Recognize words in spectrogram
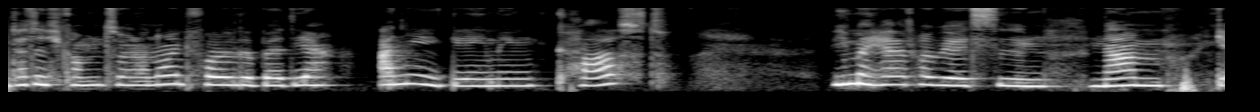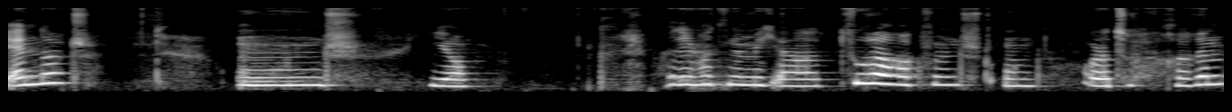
Und herzlich willkommen zu einer neuen Folge bei der Annie Gaming Cast. Wie man hört, habe ich jetzt den Namen geändert. Und ja, dem hat nämlich ein Zuhörer gewünscht und oder Zuhörerin.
